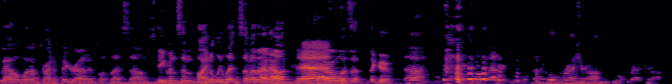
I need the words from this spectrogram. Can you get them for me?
Now what I'm trying to figure out is was that sound Stevenson finally letting some of that out? Yeah. Or was it the goo? Ah, a little better, a little better, a little pressure off, a little pressure off.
